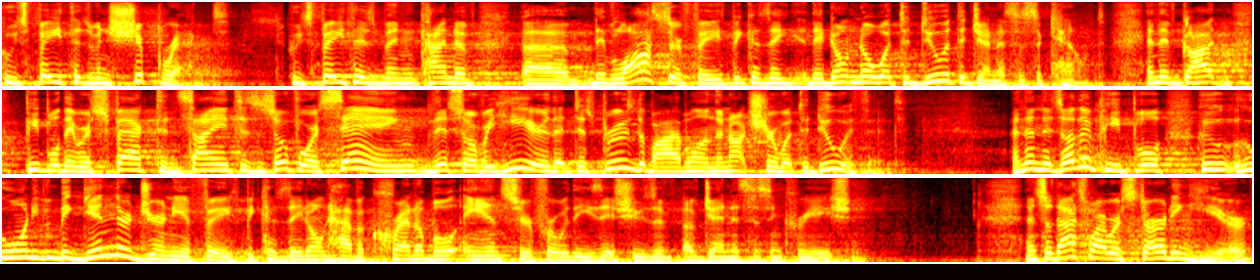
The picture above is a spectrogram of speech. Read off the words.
whose faith has been shipwrecked, whose faith has been kind of, uh, they've lost their faith because they, they don't know what to do with the Genesis account. And they've got people they respect and scientists and so forth saying this over here that disproves the Bible and they're not sure what to do with it. And then there's other people who, who won't even begin their journey of faith because they don't have a credible answer for these issues of, of Genesis and creation. And so that's why we're starting here.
